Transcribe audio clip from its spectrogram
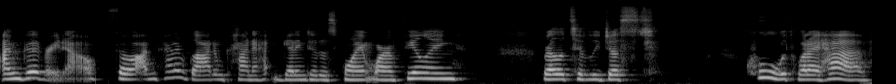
I'm good right now. So I'm kind of glad I'm kind of getting to this point where I'm feeling relatively just cool with what I have.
